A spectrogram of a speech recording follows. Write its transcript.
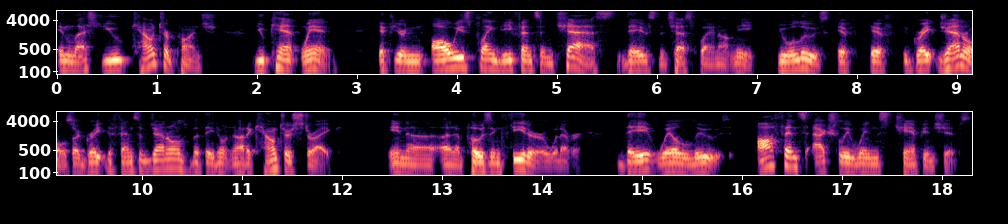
unless you counterpunch, you can't win. If you're always playing defense in chess, Dave's the chess player, not me. You will lose. If if great generals are great defensive generals, but they don't know how to counter strike in a, an opposing theater or whatever, they will lose. Offense actually wins championships.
